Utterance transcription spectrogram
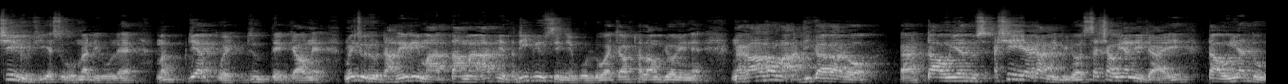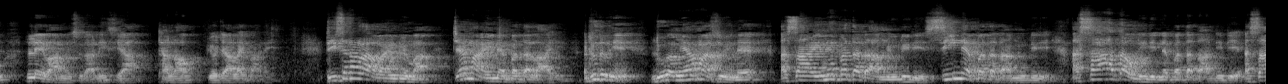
ရှေ့လူကြီးအဆိုအမှတ်တွေကိုလည်းမပြတ်ကွယ်ပြုတင်ကြောင်းနဲ့မိတ်ဆွေတို့ဒါလေးတွေမှာတာမန်အဖြစ်သတိပြုစင်ကျင်ဖို့လိုအပ်ကြောင်းထပ်လောင်းပြောရင်းနဲ့နဂါကောင်းမှာအဓိကကတော့အဲတောင်ရက်အရှိရက်ကနေပြီးတော့16ရက်နေကြရင်တောင်ရက်တို့လှည့်ပါမယ်ဆိုတာလေးဆရာထပ်လောင်းပြောကြားလိုက်ပါတယ်ဒီစနလပိုင်းအတွင်းမှာကျမ်းမာရေးနဲ့ပတ်သက်လာရင် အထူးသဖြင့်လူအများမှာဆိုရင်လည်းအစာရည်နဲ့ပတ်သက်တာမျိုးလေးတွေစီးနဲ့ပတ်သက်တာမျိုးလေးတွေအစားအသောက်လေးတွေနဲ့ပတ်သက်တာလေးတွေအစာ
